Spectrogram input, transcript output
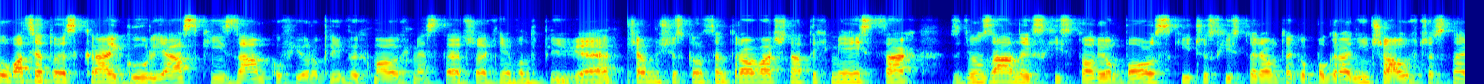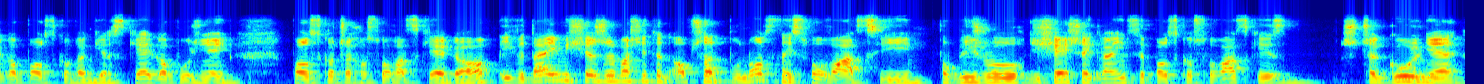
Słowacja to jest kraj gór, jaskiń, zamków i urokliwych małych miasteczek, niewątpliwie. Chciałbym się skoncentrować na tych miejscach związanych z historią Polski, czy z historią tego pogranicza ówczesnego polsko-węgierskiego, później polsko-czechosłowackiego. I wydaje mi się, że właśnie ten obszar północnej Słowacji, w pobliżu dzisiejszej granicy polsko-słowackiej, jest szczególnie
